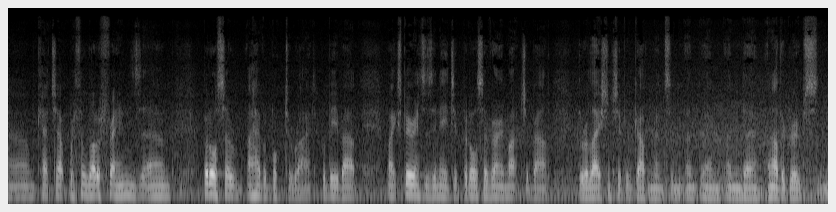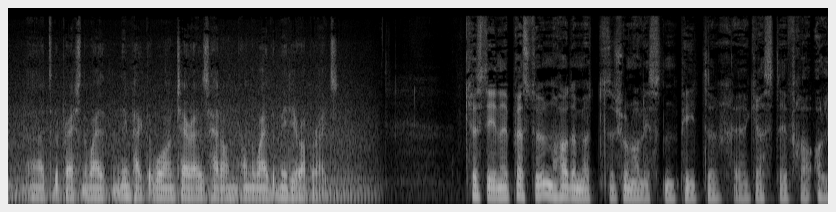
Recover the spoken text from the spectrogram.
um, catch up with a lot of friends, um, but also I have a book to write. It'll be about my experiences in Egypt, but also very much about the relationship of governments and, and, and, uh, and other groups uh, to the press and the way the impact that war on terror has had on, on the way that media operates. Kristine Presttun hadde møtt journalisten Peter eh, Greste fra Al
